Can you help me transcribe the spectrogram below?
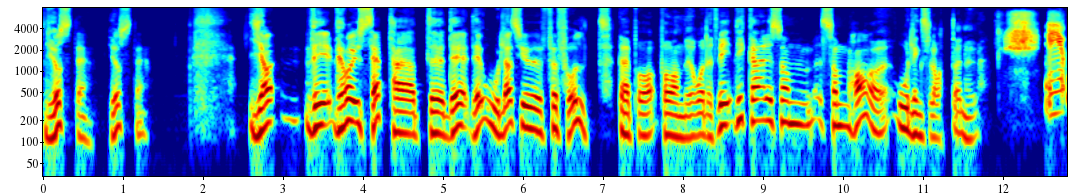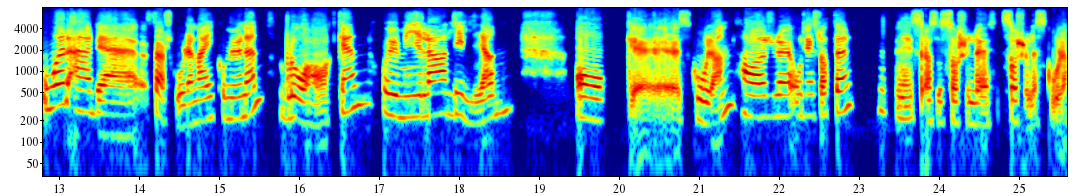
Just det, just det. Ja, vi, vi har ju sett här att eh, det, det odlas ju för fullt där på, på området. Vilka är det som, som har odlingslotter nu? I år är det förskolorna i kommunen, Blåhaken, Sjumila, Liljan och eh, skolan har eh, odlingslotter. alltså Sorsele, Sorsele skola.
